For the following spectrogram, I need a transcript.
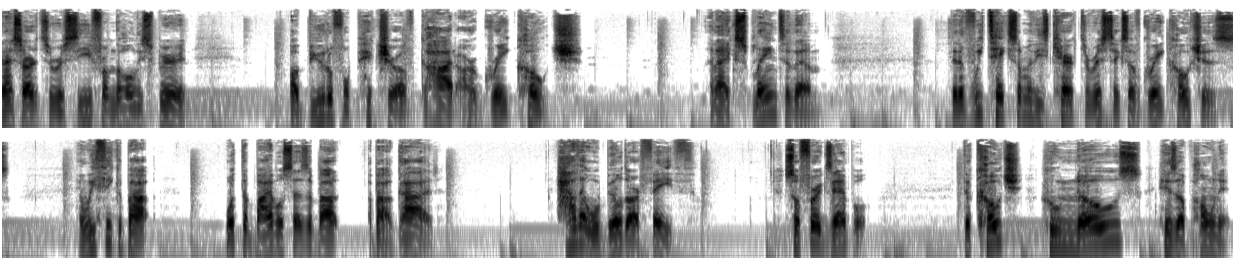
and I started to receive from the Holy Spirit a beautiful picture of God, our great coach. And I explained to them that if we take some of these characteristics of great coaches and we think about what the Bible says about, about God, how that will build our faith. So, for example, the coach who knows his opponent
